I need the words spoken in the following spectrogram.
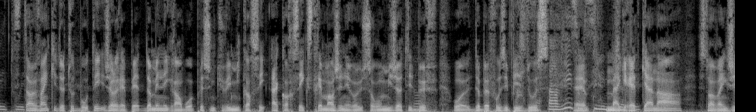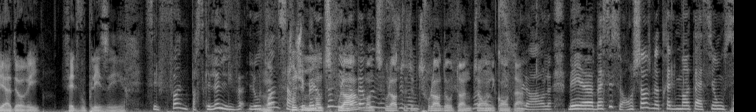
et tout. C'est un tout. vin qui est de toute beauté, je le répète, domine les grands bois, plus une cuvée mi-corsée à corsée extrêmement généreuse sur un mijoté de bœuf, ou, de bœuf aux épices douces. Ça vient, Euh, aussi, magret de canard, c'est un vin que j'ai adoré. Faites-vous plaisir. C'est le fun, parce que là, l'automne s'en Toi, j'ai mis Ben, mon petit foulard, ben mon oui, petit foulard, tout ce mon petit foulard d'automne, on mon est content. Mais euh, ben, c'est ça, on change notre alimentation aussi,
